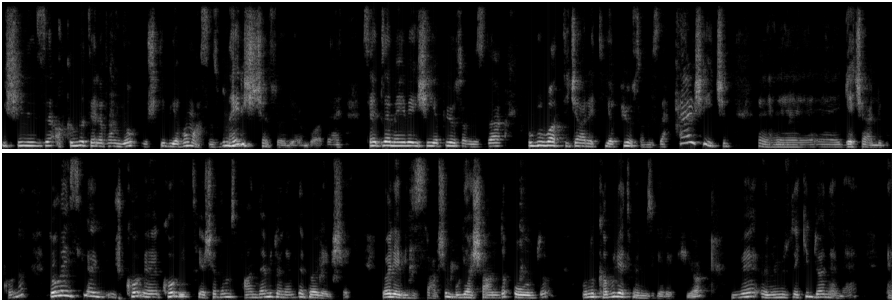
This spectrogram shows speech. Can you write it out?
işinizi akıllı telefon yokmuş gibi yapamazsınız. Bunu her iş için söylüyorum bu arada. Yani sebze meyve işi yapıyorsanız da, hububat ticareti yapıyorsanız da her şey için e, geçerli bu konu. Dolayısıyla Covid yaşadığımız pandemi döneminde böyle bir şey. Böyle bir disruption bu yaşandı, oldu. Bunu kabul etmemiz gerekiyor ve önümüzdeki döneme e,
